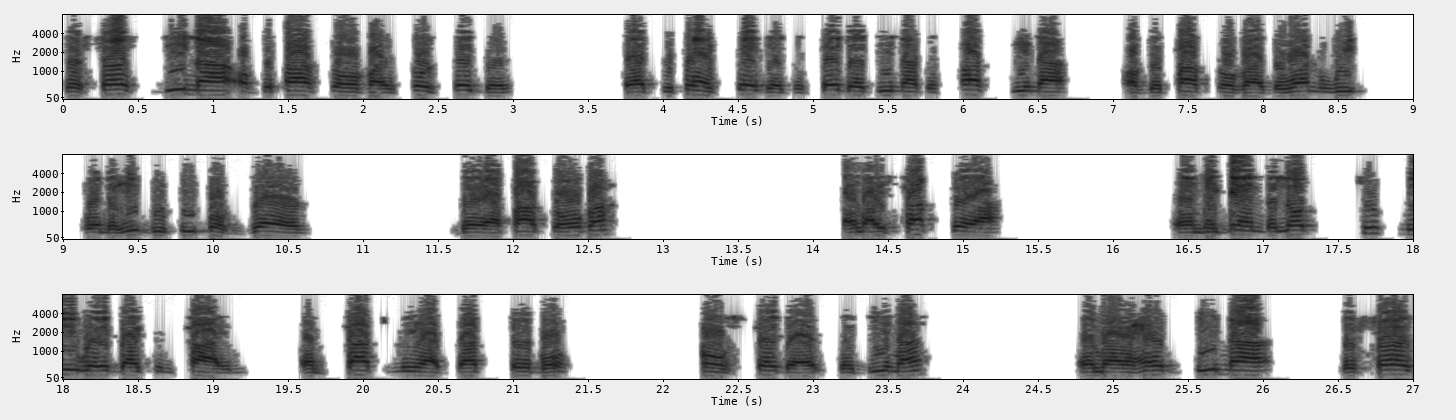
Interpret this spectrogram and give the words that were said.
the first dinner of the Passover. It's called Seder. They had prepared Seder, the Seder dinner, the first dinner of the Passover, the one week when the Hebrew people observe their Passover. And I sat there, and again, the Lord took me way back in time and sat me at that table of Seder, the dinner, and I had dinner the first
